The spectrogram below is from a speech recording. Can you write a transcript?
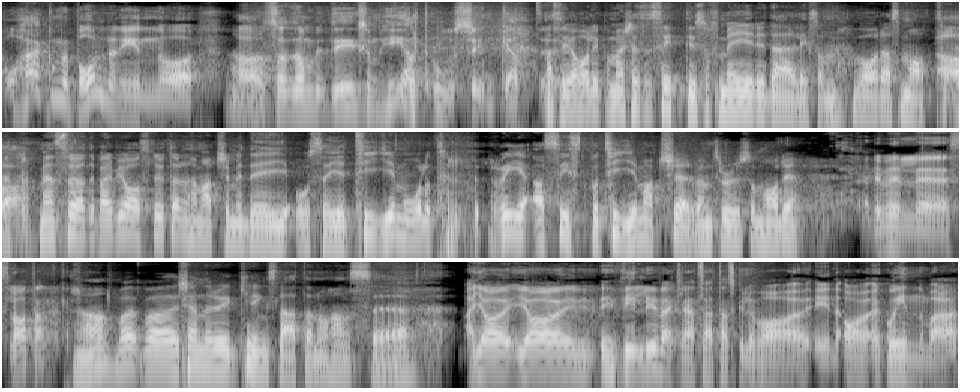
och här kommer bollen in. Och, ja, så de, det är liksom helt osynkat. Alltså jag håller på Manchester City så för mig är det där liksom vardagsmat. Ja. Men Söderberg, vi avslutar den här matchen med dig och säger 10 mål och 3 assist på 10 matcher. Vem tror du som har det? Det är väl eh, Zlatan kanske. Ja, vad, vad känner du kring Zlatan och hans... Eh... Ja, Jag, jag ville ju verkligen att han skulle vara, gå in och bara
